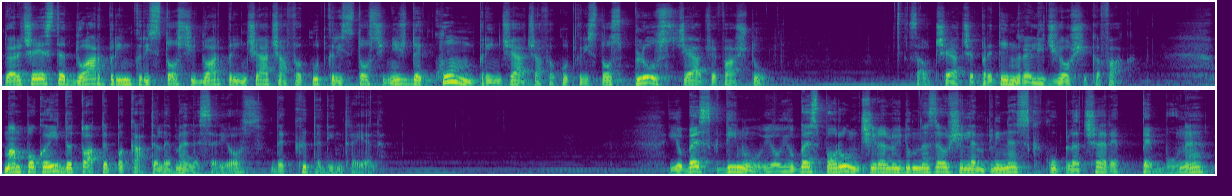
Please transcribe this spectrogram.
deoarece este doar prin Hristos și doar prin ceea ce a făcut Hristos și nici de cum prin ceea ce a făcut Hristos plus ceea ce faci tu sau ceea ce pretind religioșii că fac. M-am pocăit de toate păcatele mele, serios, de câte dintre ele. Iubesc Dinu, eu iubesc poruncile lui Dumnezeu și le împlinesc cu plăcere. Pe bune,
